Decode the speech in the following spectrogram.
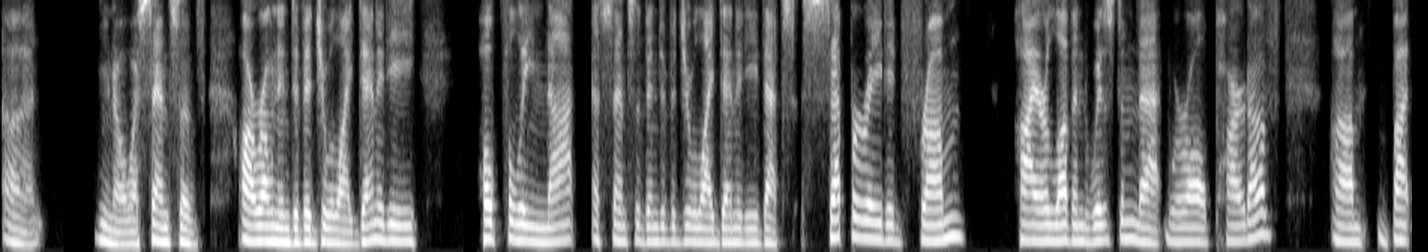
uh, you know, a sense of our own individual identity, hopefully not a sense of individual identity that's separated from higher love and wisdom that we're all part of. Um, but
